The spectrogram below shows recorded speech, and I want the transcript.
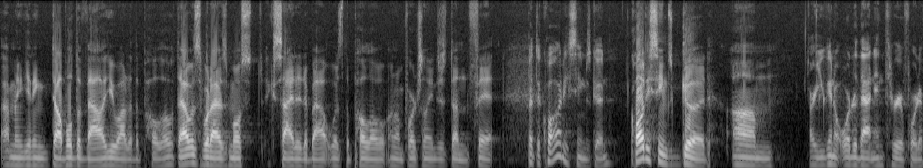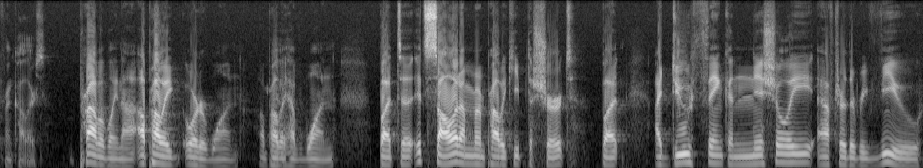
I mean, getting double the value out of the polo. That was what I was most excited about was the polo, and unfortunately, it just doesn't fit. But the quality seems good. Quality seems good. Um, Are you going to order that in three or four different colors? probably not. I'll probably order one. I'll probably have one, but uh, it's solid. I'm gonna probably keep the shirt, but I do think initially after the review,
